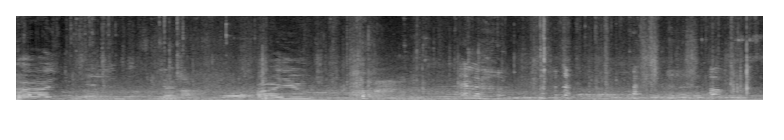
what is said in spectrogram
Hi. How are you? Hello. oh.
